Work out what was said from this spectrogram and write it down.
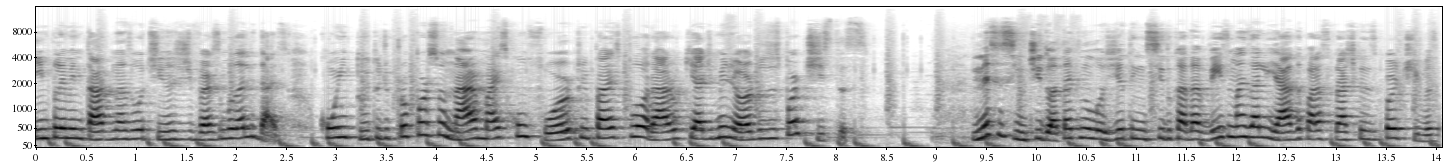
e implementados nas rotinas de diversas modalidades, com o intuito de proporcionar mais conforto e para explorar o que há de melhor dos esportistas. Nesse sentido, a tecnologia tem sido cada vez mais aliada para as práticas esportivas,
